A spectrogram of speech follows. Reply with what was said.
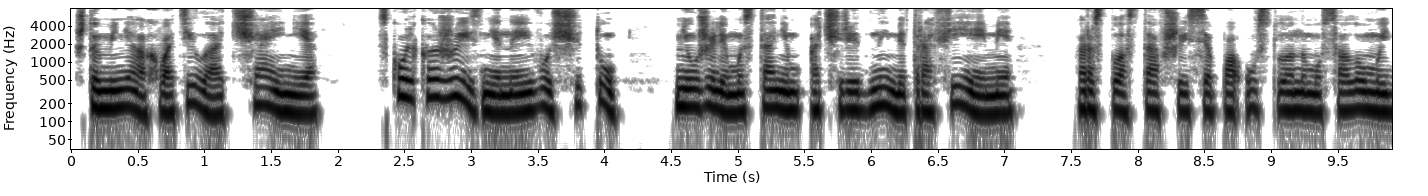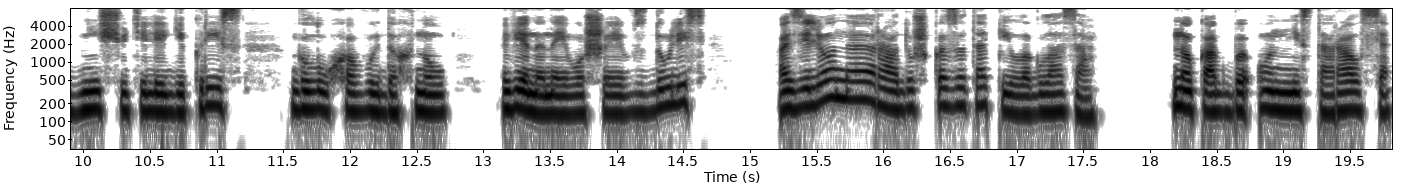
что меня охватило отчаяние. Сколько жизни на его счету? Неужели мы станем очередными трофеями? Распластавшийся по устланному соломой днищу телеги Крис глухо выдохнул. Вены на его шее вздулись, а зеленая радужка затопила глаза. Но как бы он ни старался,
